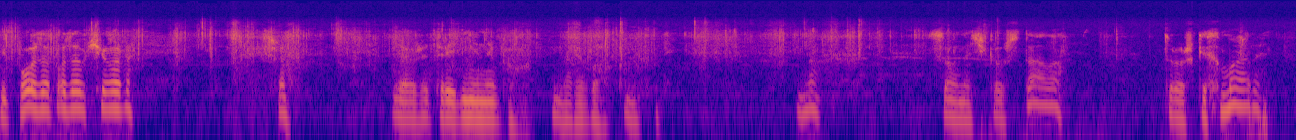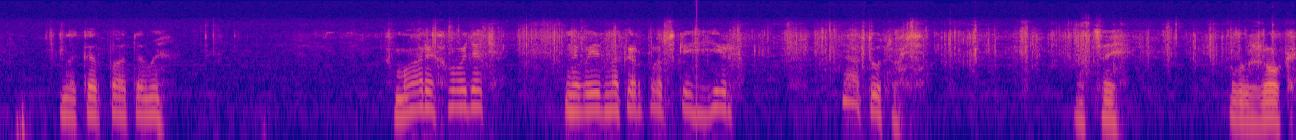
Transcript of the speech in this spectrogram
і позапозавчора. Що я вже три дні не був на рибалку не. Ну, сонечко встало, трошки хмари над Карпатами. Хмари ходять, не видно Карпатських гір. А тут ось оцей лужок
